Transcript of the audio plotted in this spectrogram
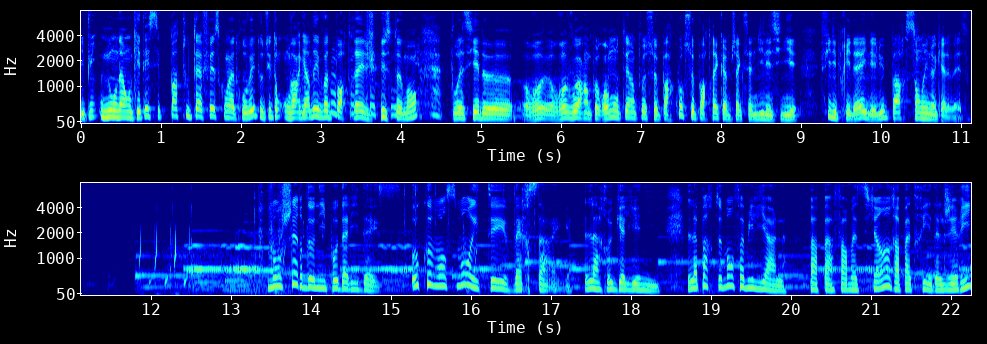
Et puis, nous, on a enquêté, c'est pas tout à fait ce qu'on a trouvé. Tout de suite, on va regarder votre portrait, justement, pour essayer de re- revoir un peu, remonter un peu ce parcours. Ce portrait, comme chaque samedi, il est signé Philippe Ridet, il est lu par Sandrine Calvez. Mon cher Denis Podalides, au commencement était Versailles, la rue Gallieni, l'appartement familial, papa pharmacien rapatrié d'Algérie,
